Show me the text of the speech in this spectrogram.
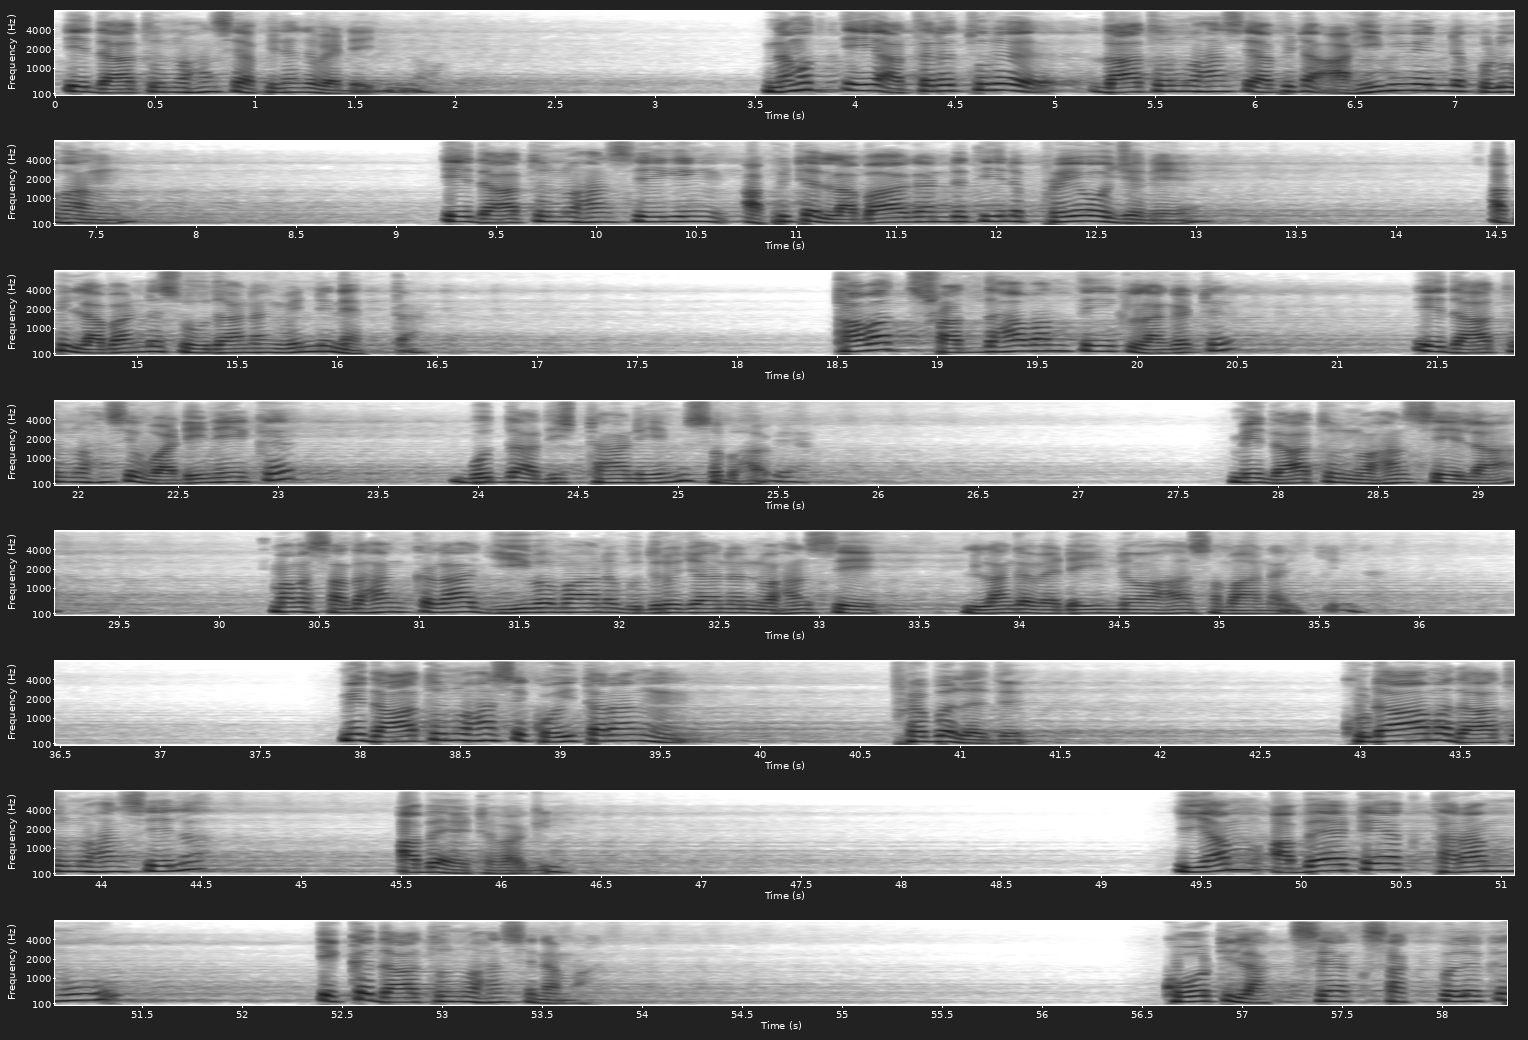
ඒ ධාතුන් වහන්සේ අපිළඟ වැඩඉන්නවා. නමුත් ඒ අතරතුර ධාතුන් වහන්සේ අපිට අහිමිවෙන්ඩ පුළුවන් ඒ ධාතුන් වහන්සේගෙන් අපිට ලබාගණ්ඩ තියෙන ප්‍රයෝජනය අපි ලබන්ඩ සූදානන් වෙන්නේ නැත්තා. තවත් ශ්‍රද්ධාවන්තයෙක් ළඟට ඒ ධාතුන් වහසේ වඩින එක බුද්ධ අධිෂ්ඨානයම ස්වභාවය. මේ ධාතුන් වහන්සේලා මම සඳහන් කලා ජීවමාන බුදුරජාණන් වහන්සේ ළඟ වැඩඉන්නවා හා සමානයි කියන. මේ ධාතුන් වහන්සේ කොයි තරං ප්‍රබලද කුඩාම ධාතුන් වහන්සේලා අබෑට වගේ. යම් අබෑටයක් තරම් වූ එක ධාතුන් වහන්සේ නම. කෝටි ලක්ෂයක් සක්වලක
